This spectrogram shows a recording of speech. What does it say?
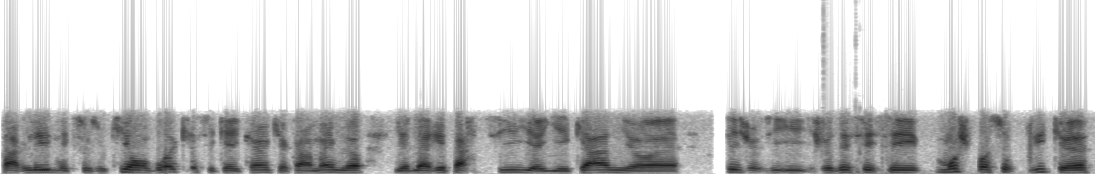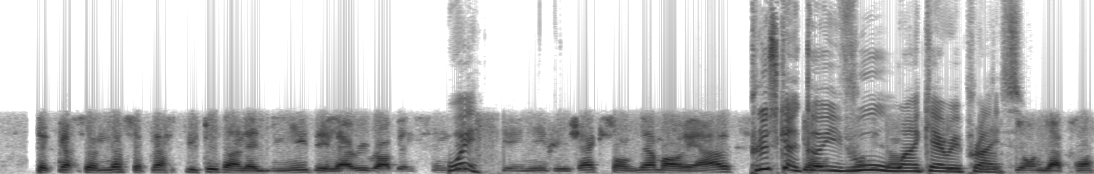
parler de Nick Suzuki, on voit que c'est quelqu'un qui a quand même là, il a de la répartie, il, est calme, il a, je, je, veux dire, c'est, moi je suis pas surpris que cette personne-là se place plutôt dans la lignée des Larry Robinson, oui. des, des gens qui sont venus à Montréal. Plus qu'un Koivu ou un Carey Price? On l'apprend.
